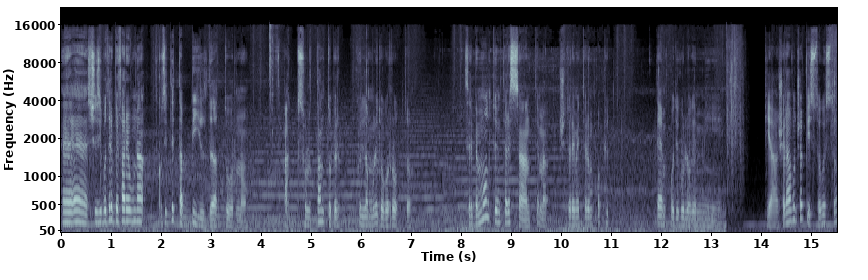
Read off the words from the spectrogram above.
Eh, eh, ci si potrebbe fare una cosiddetta build attorno. A, soltanto per quell'amuleto corrotto. Sarebbe molto interessante, ma ci dovrei mettere un po' più tempo di quello che mi piace. L'avevo già visto questo?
